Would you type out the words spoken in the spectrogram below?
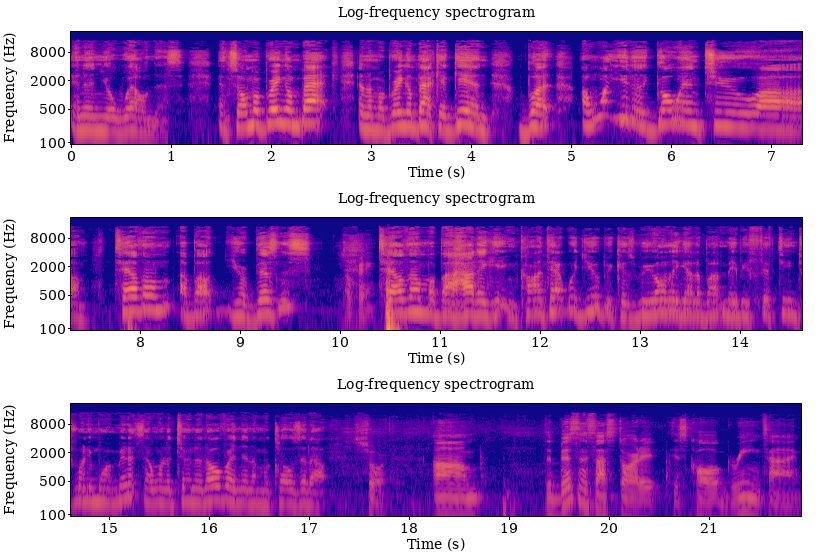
and in your wellness. And so I'm gonna bring them back, and I'm gonna bring them back again. But I want you to go into uh, tell them about your business. Okay. Tell them about how they get in contact with you because we only got about maybe 15, 20 more minutes. I want to turn it over, and then I'm gonna close it out. Sure. Um, the business I started is called Green Time,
